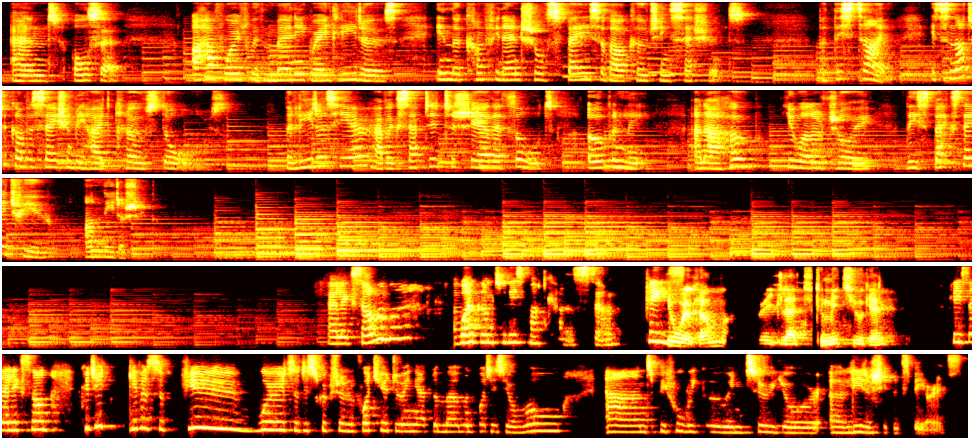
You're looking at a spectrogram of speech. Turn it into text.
And also, I have worked with many great leaders in the confidential space of our coaching sessions. But this time, it's not a conversation behind closed doors. The leaders here have accepted to share their thoughts openly, and I hope you will enjoy this backstage view on leadership. Alexandre, welcome to this podcast. Uh, please. You're welcome. I'm very glad to meet you again. Please, Alexandre, could you give us a few words, a description of what you're doing at the moment? What is your role? And before we go into your uh, leadership experience.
